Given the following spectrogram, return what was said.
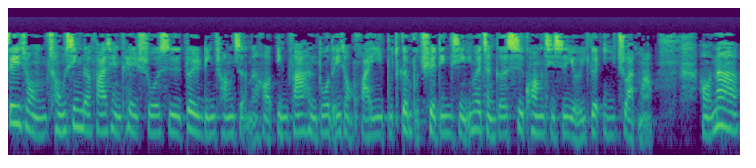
这一种重新的发现，可以说是对临床者呢，哈，引发很多的一种怀疑，不跟不确定性，因为整个视框其实有一个移转嘛，哦，那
